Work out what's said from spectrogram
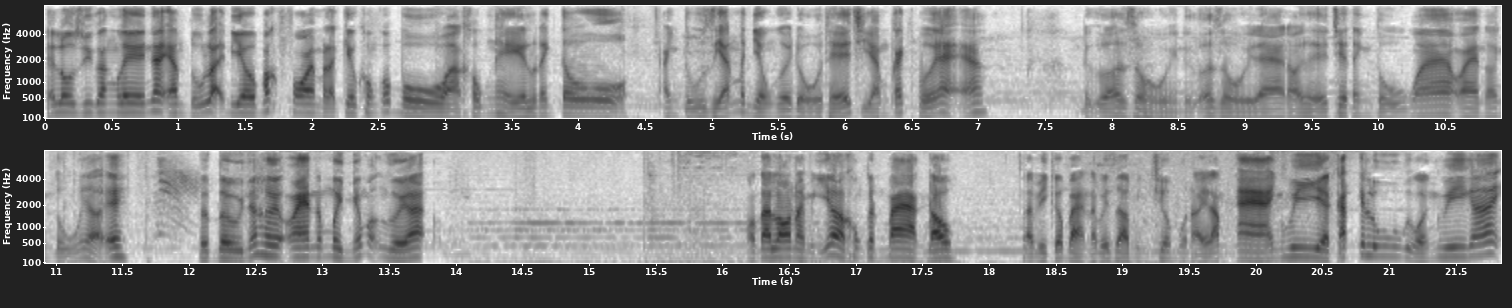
hello duy quang lê nhá em tú lại điêu bắc phoi mà lại kêu không có bồ à không hề luôn anh tú anh tú rén mà nhiều người đổ thế chỉ em cách với ạ nữa rồi nữa rồi ra nói thế chết anh tú quá oan cho anh tú nhở. Ê từ từ nhá hơi oan cho mình nhá mọi người ạ con ta lo này mình nghĩ là không cân bạc đâu tại vì cơ bản là bây giờ mình chưa muốn ấy lắm. À anh huy à, cắt cái lu của anh huy cái.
